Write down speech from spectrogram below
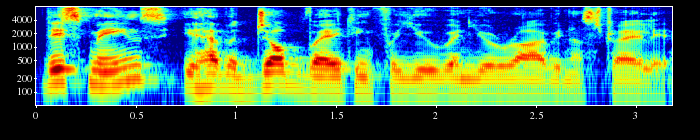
This means you have a job waiting for you when you arrive in Australia.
